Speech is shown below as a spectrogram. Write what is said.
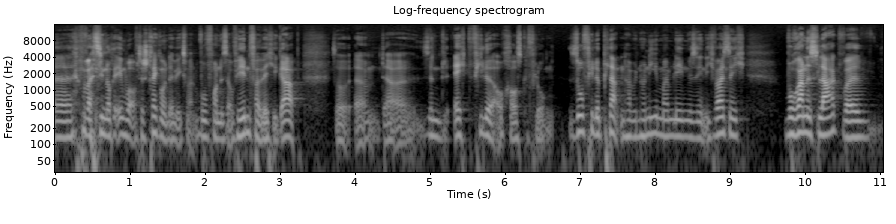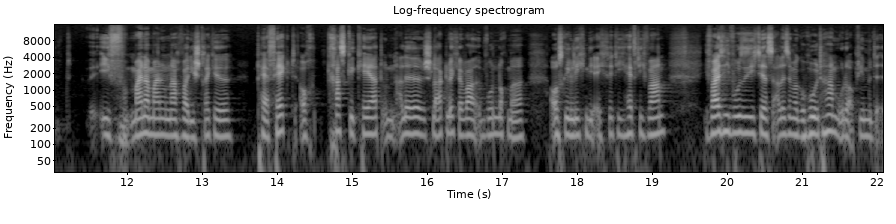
äh, weil sie noch irgendwo auf der Strecke unterwegs waren. Wovon es auf jeden Fall welche gab. So, ähm, da sind echt viele auch rausgeflogen. So viele Platten habe ich noch nie in meinem Leben gesehen. Ich weiß nicht, woran es lag, weil ich, meiner Meinung nach war die Strecke perfekt, auch krass gekehrt und alle Schlaglöcher war, wurden nochmal ausgeglichen, die echt richtig heftig waren. Ich weiß nicht, wo sie sich das alles immer geholt haben oder ob die mit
